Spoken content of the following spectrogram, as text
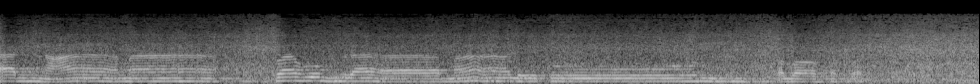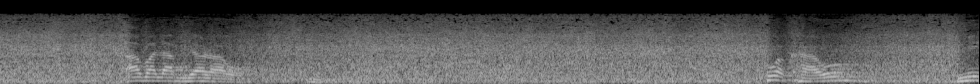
أنعاما فهم لها مالكون الله أكبر. أولم يروا พวกเขาไม่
